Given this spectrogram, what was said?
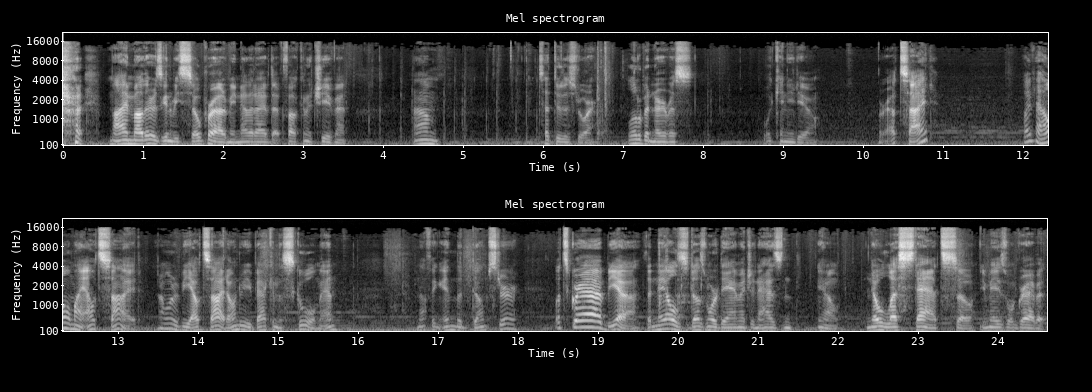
My mother is going to be so proud of me now that I have that fucking achievement. Um, let's head through this door. A little bit nervous. What can you do? We're outside? Why the hell am I outside? I don't want to be outside. I want to be back in the school, man. Nothing in the dumpster? Let's grab, yeah, the nails does more damage and it has, you know, no less stats, so you may as well grab it.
